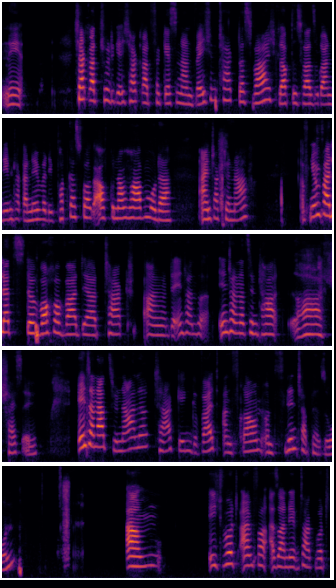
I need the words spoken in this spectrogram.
Nee. Ich habe gerade, Entschuldige, ich habe gerade vergessen, an welchem Tag das war. Ich glaube, das war sogar an dem Tag, an dem wir die Podcast-Folge aufgenommen haben oder einen Tag danach. Auf jeden Fall letzte Woche war der Tag, äh, der Interna internationale, ah, scheiße, ey. Internationale Tag gegen Gewalt an Frauen und Flinterpersonen. Ähm, ich würde einfach, also an dem Tag wird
